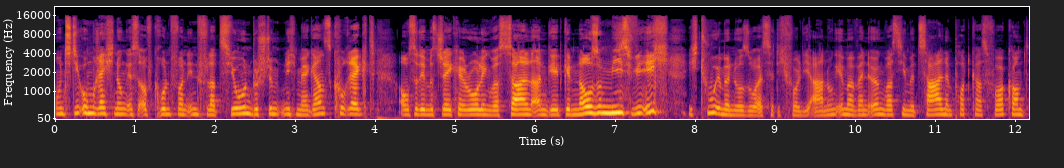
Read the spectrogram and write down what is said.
und die Umrechnung ist aufgrund von Inflation bestimmt nicht mehr ganz korrekt. Außerdem ist J.K. Rowling, was Zahlen angeht, genauso mies wie ich. Ich tue immer nur so, als hätte ich voll die Ahnung. Immer wenn irgendwas hier mit Zahlen im Podcast vorkommt,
